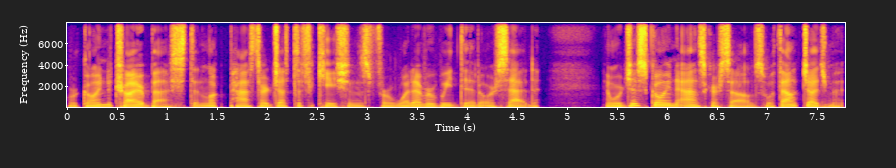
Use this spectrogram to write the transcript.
We're going to try our best and look past our justifications for whatever we did or said. And we're just going to ask ourselves, without judgment,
